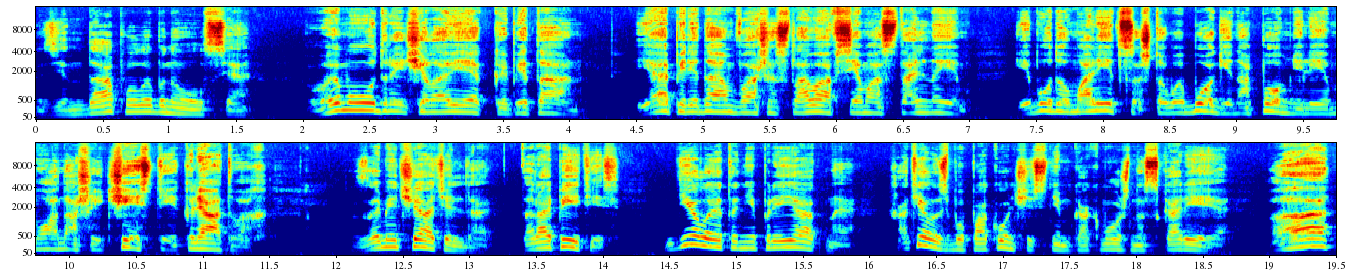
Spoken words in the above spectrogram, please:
Зиндап улыбнулся. «Вы мудрый человек, капитан. Я передам ваши слова всем остальным и буду молиться, чтобы боги напомнили ему о нашей чести и клятвах». «Замечательно. Торопитесь. Дело это неприятное. Хотелось бы покончить с ним как можно скорее». «А?»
